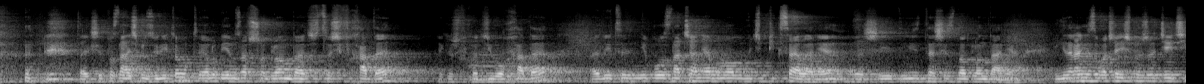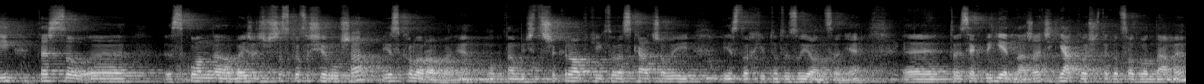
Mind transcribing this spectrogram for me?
tak się poznaliśmy z Julitą, to ja lubiłem zawsze oglądać coś w HD, jak już wchodziło HD, ale to nie było znaczenia, bo mogły być piksele, nie? Wiesz, i, i też jest do oglądania. I generalnie zobaczyliśmy, że dzieci też są e, skłonne obejrzeć wszystko, co się rusza, jest kolorowe, nie? Mogą tam być trzy kropki, które skaczą i jest to hipnotyzujące, nie? E, to jest jakby jedna rzecz, jakość tego, co oglądamy,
